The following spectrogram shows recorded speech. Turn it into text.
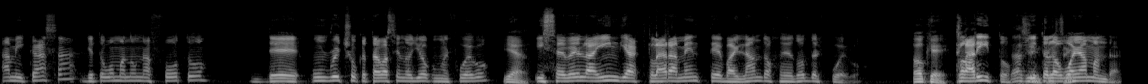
a mi casa, yo te voy a mandar una foto de un ritual que estaba haciendo yo con el fuego. Yeah. Y se ve la India claramente bailando alrededor del fuego. Okay. Clarito. That's y te lo voy a mandar.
